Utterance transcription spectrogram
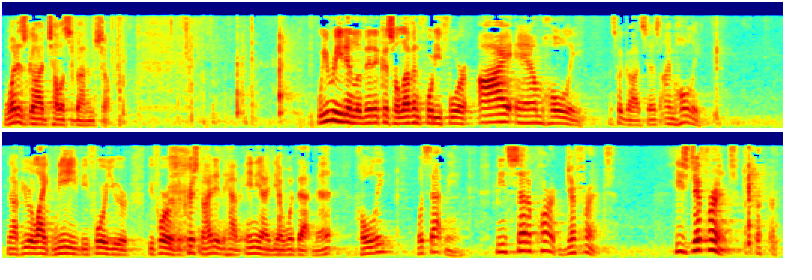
What does God tell us about Himself? We read in Leviticus 11:44, "I am holy." That's what God says. I'm holy. Now, if you were like me before you were, before I was a Christian, I didn't have any idea what that meant. Holy? What's that mean? It means set apart, different. He's different.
